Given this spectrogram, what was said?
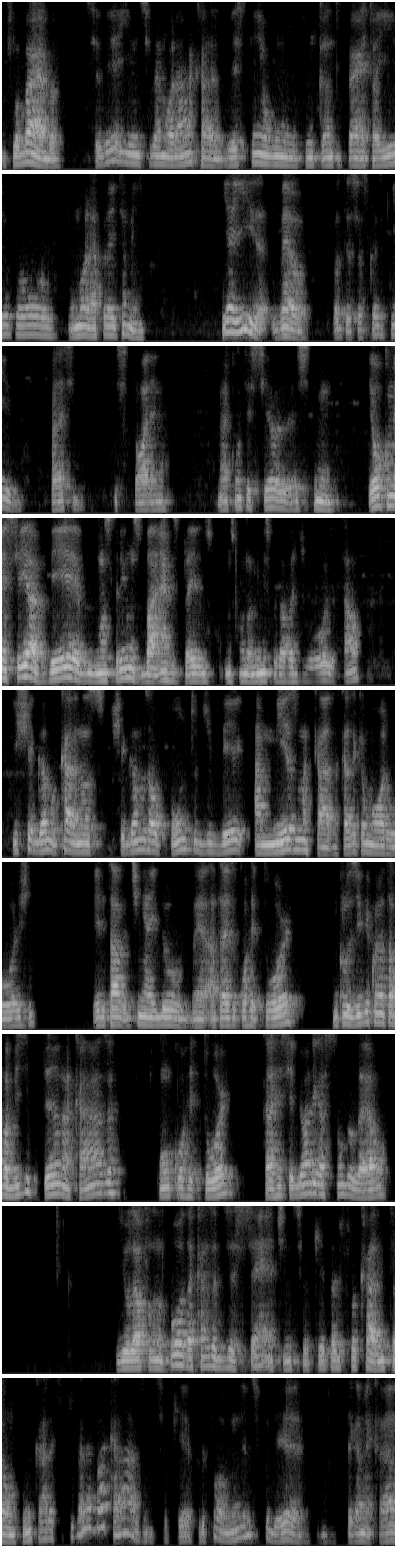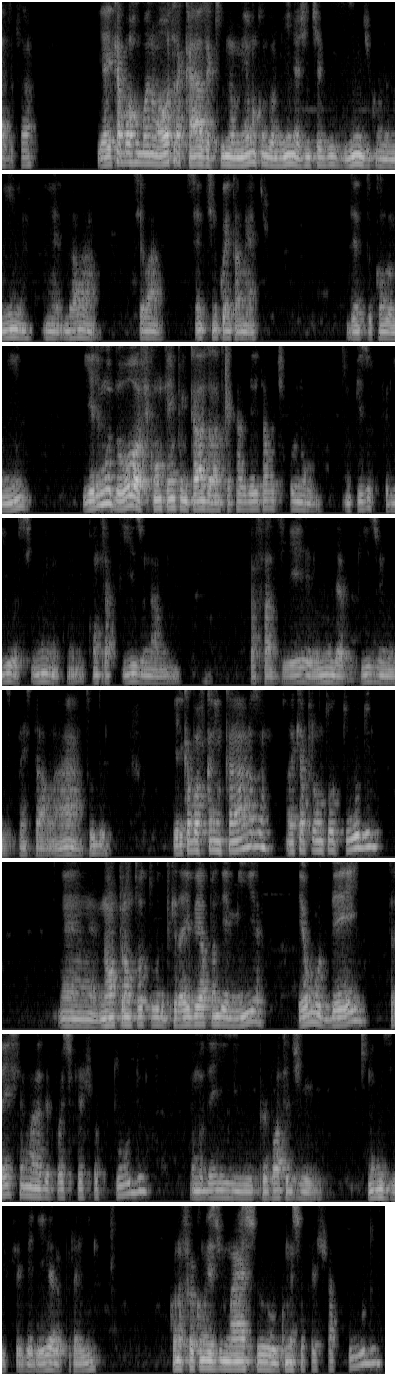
ele falou, Barba, você vê aí onde você vai morar, cara, vê se tem algum um canto perto aí, eu vou, vou morar por aí também. E aí, velho, essas coisas que parecem história, né? Aconteceu, assim, eu comecei a ver, mostrei uns bairros para eles, uns condomínios que eu estava de olho e tal, e chegamos, cara, nós chegamos ao ponto de ver a mesma casa, a casa que eu moro hoje, ele tava, tinha ido é, atrás do corretor, Inclusive, quando eu estava visitando a casa com o corretor, o cara recebeu uma ligação do Léo. E o Léo falando, pô, da casa 17, não sei o quê. Então ele falou, cara, então, tem um cara aqui que vai levar a casa, não sei o quê. Eu falei, pô, manda ele se fuder, pegar minha casa e tal. E aí acabou arrumando uma outra casa aqui no mesmo condomínio, a gente é vizinho de condomínio, né? dá, sei lá, 150 metros dentro do condomínio. E ele mudou, ficou um tempo em casa lá, porque a casa dele estava tipo no um piso frio, assim, contrapiso para fazer ainda, piso para instalar, tudo. Ele acabou ficando em casa, aí que aprontou tudo, é, não aprontou tudo, porque daí veio a pandemia, eu mudei, três semanas depois fechou tudo, eu mudei por volta de 15 de fevereiro, por aí. Quando foi começo de março, começou a fechar tudo,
